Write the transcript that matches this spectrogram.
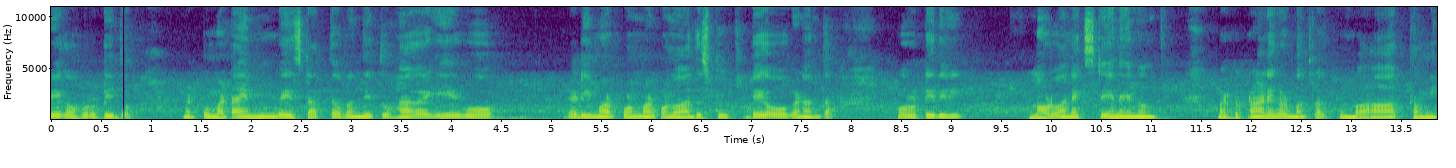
ಬೇಗ ಹೊರಟಿದ್ದು. ಬಟ್ ತುಂಬ ಟೈಮ್ ವೇಸ್ಟ್ ಆಗ್ತಾ ಬಂದಿತ್ತು. ಹಾಗಾಗಿ ಹೇಗೋ ರೆಡಿ ಮಾಡ್ಕೊಂಡು ಮಾಡ್ಕೊಂಡು ಆದಷ್ಟು ಬೇಗ ಹೋಗೋಣ ಅಂತ ಹೊರಟಿದ್ದೀವಿ. ನೋಡುವ ನೆಕ್ಸ್ಟ್ ಏನೇನು ಅಂತ. ಬಟ್ ಪ್ರಾಣಿಗಳು ಮಾತ್ರ ತುಂಬ ಕಮ್ಮಿ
